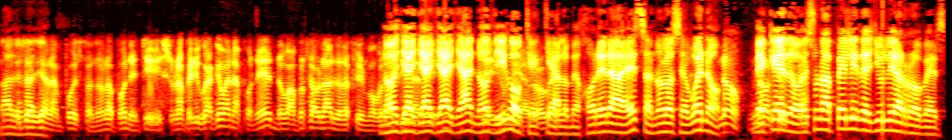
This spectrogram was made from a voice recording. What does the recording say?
vale. Esa vale. ya la han puesto, no la ponen. Tío, Es una película que van a poner, no vamos a hablar de la filmografía. No, ya, ya, de- ya, ya, no digo que, que a lo mejor era esa, no lo sé. Bueno, No, me no, quedo, que- es una peli de Julia Roberts.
